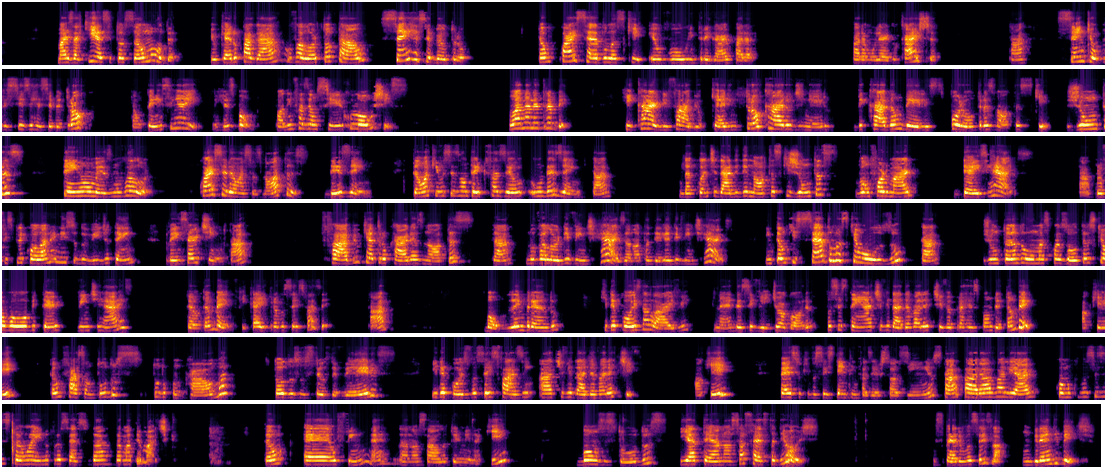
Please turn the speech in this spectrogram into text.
Mas aqui a situação muda. Eu quero pagar o valor total sem receber o troco. Então, quais cédulas que eu vou entregar para, para a mulher do caixa, tá? Sem que eu precise receber troco? Então, pensem aí, me respondam. Podem fazer um círculo ou um X. Lá na letra B, Ricardo e Fábio querem trocar o dinheiro de cada um deles por outras notas que, juntas, tenham o mesmo valor. Quais serão essas notas? Desenho. Então, aqui vocês vão ter que fazer um desenho, tá? Da quantidade de notas que juntas vão formar 10 reais. Tá? A prof explicou lá no início do vídeo, tem bem certinho, tá? Fábio quer trocar as notas tá? No valor de 20 reais. A nota dele é de 20 reais. Então, que cédulas que eu uso, tá? Juntando umas com as outras, que eu vou obter 20 reais? Então, também, fica aí para vocês fazerem, tá? Bom, lembrando que depois da live, né, desse vídeo agora, vocês têm a atividade avaliativa para responder também, ok? Então, façam tudo, tudo com calma, todos os seus deveres, e depois vocês fazem a atividade avaliativa, ok? Peço que vocês tentem fazer sozinhos, tá? Para avaliar como que vocês estão aí no processo da, da matemática. Então, é o fim, né? A nossa aula termina aqui. Bons estudos e até a nossa festa de hoje. Espero vocês lá. Um grande beijo!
